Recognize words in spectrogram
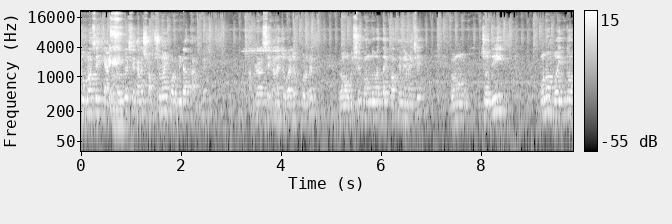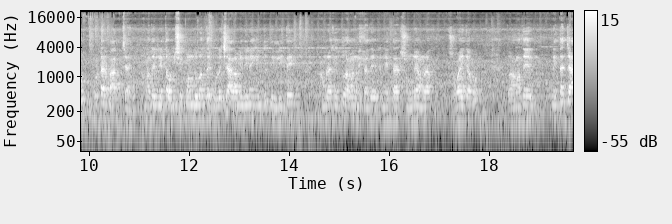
দু মাস এই ক্যাম্প চলবে, সেখানে সবসময় কর্মীরা থাকবে। আপনারা সেখানে যোগাযোগ করবেন এবং অভিষেক বন্দ্যোপাধ্যায় পথে নেমেছে এবং যদি কোনো বৈধ ভোটার বাদ যায়, আমাদের নেতা অভিষেক বন্দ্যোপাধ্যায় বলেছে, আগামী দিনে কিন্তু দিল্লিতে আমরা কিন্তু আমার নেতাদের, নেতার সঙ্গে আমরা সবাই যাব। তো আমাদের নেতা যা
